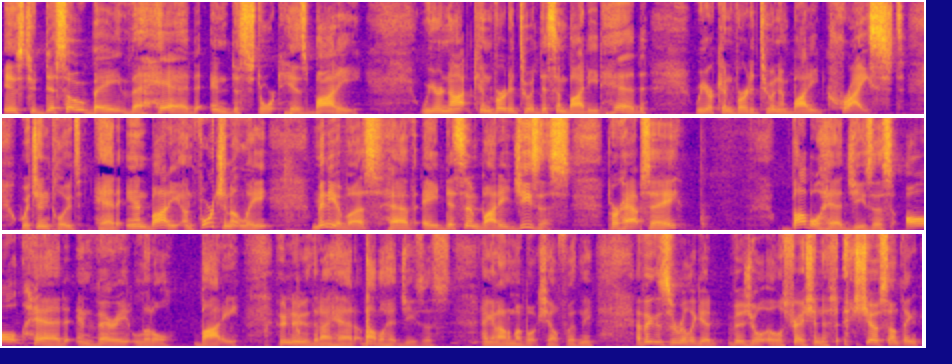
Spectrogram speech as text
is to disobey the head and distort his body. We are not converted to a disembodied head, we are converted to an embodied Christ, which includes head and body. Unfortunately, many of us have a disembodied Jesus, perhaps a bobblehead Jesus, all head and very little body. Who knew that I had a bobblehead Jesus hanging out on my bookshelf with me? I think this is a really good visual illustration to show something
